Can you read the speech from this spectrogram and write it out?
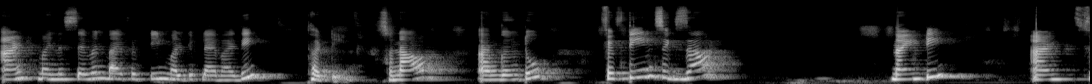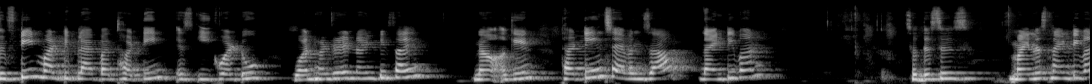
and minus 7 by 15 multiply by the 13. So, now I am going to 15 6 are 90 and 15 multiplied by 13 is equal to 195. Now again 13 sevens are 91. So this is minus 91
